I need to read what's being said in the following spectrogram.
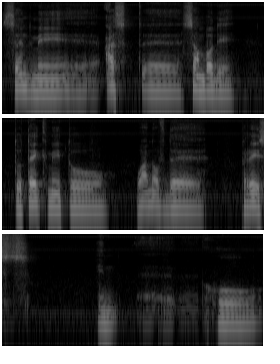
sent me, asked uh, somebody to take me to one of the priests in, uh, who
